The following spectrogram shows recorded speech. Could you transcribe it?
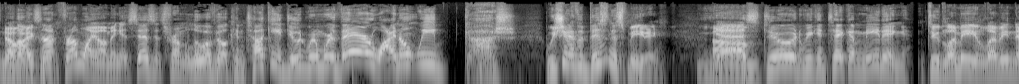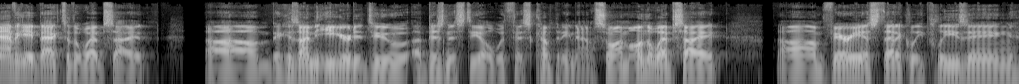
No, Although I it's agree. not from Wyoming. It says it's from Louisville, Kentucky, dude. When we're there, why don't we? Gosh, we should have a business meeting. Yes, Um, dude. We can take a meeting. Dude, let me let me navigate back to the website um, because I'm eager to do a business deal with this company now. So I'm on the website, um, very aesthetically pleasing,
